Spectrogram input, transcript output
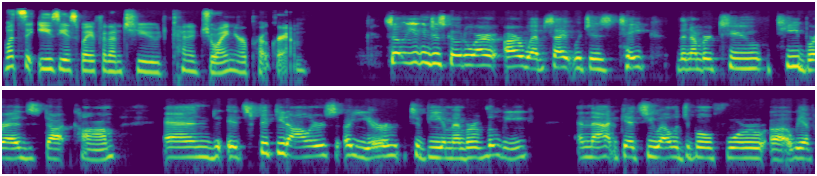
what's the easiest way for them to kind of join your program? So you can just go to our, our website, which is take the number two tbreads.com. And it's $50 a year to be a member of the league. And that gets you eligible for, uh, we have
